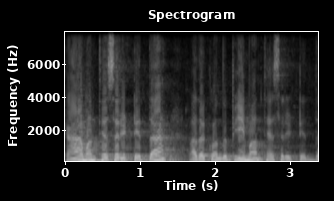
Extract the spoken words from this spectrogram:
ಕಾಮ ಅಂತ ಹೆಸರಿಟ್ಟಿದ್ದ, ಅದಕ್ಕೊಂದು ಭೀಮ ಅಂತ ಹೆಸರಿಟ್ಟಿದ್ದ.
